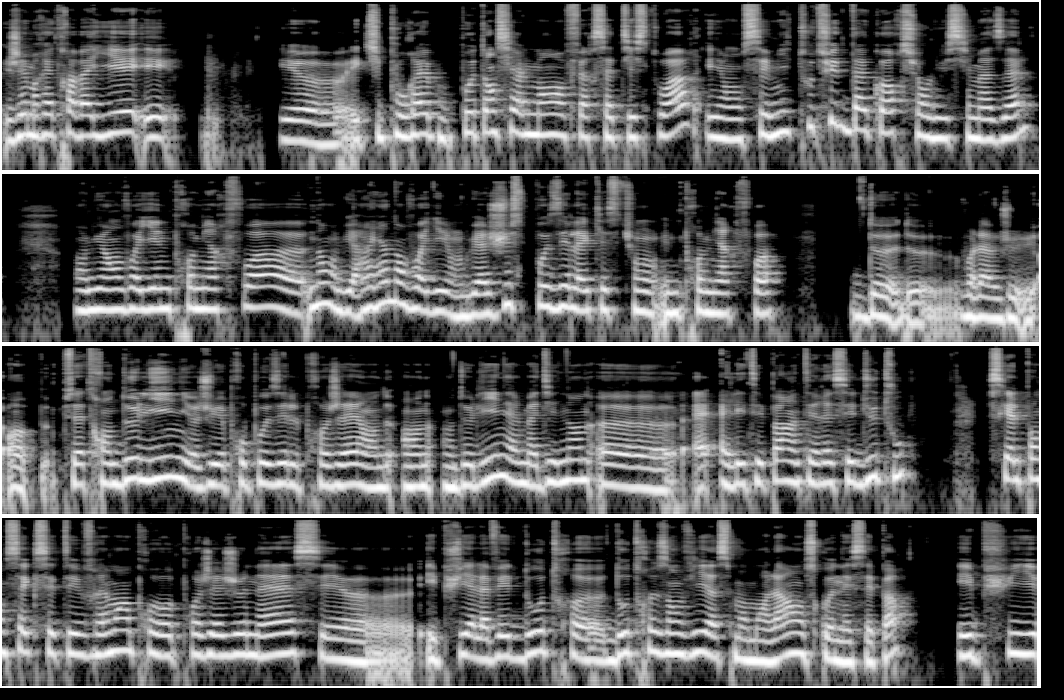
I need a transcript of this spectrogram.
j'aimerais travailler et euh, et, qui pourrait potentiellement faire cette histoire. Et on s'est mis tout de suite d'accord sur Lucie Mazel. On lui a envoyé une première fois. Euh, non, on lui a rien envoyé. On lui a juste posé la question une première fois. De, de voilà, peut-être en deux lignes. Je lui ai proposé le projet en, deux lignes. Elle m'a dit non, euh, elle n'était pas intéressée du tout parce qu'elle pensait que c'était vraiment un projet jeunesse et et puis elle avait d'autres d'autres envies à ce moment-là. On se connaissait pas. Et puis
